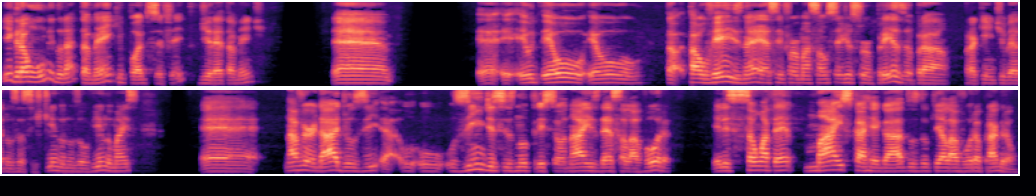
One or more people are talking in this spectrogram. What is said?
e grão úmido, né, também, que pode ser feito diretamente. É, é, eu, eu, eu talvez né, essa informação seja surpresa para quem estiver nos assistindo, nos ouvindo, mas é, na verdade os, os índices nutricionais dessa lavoura eles são até mais carregados do que a lavoura para grão.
